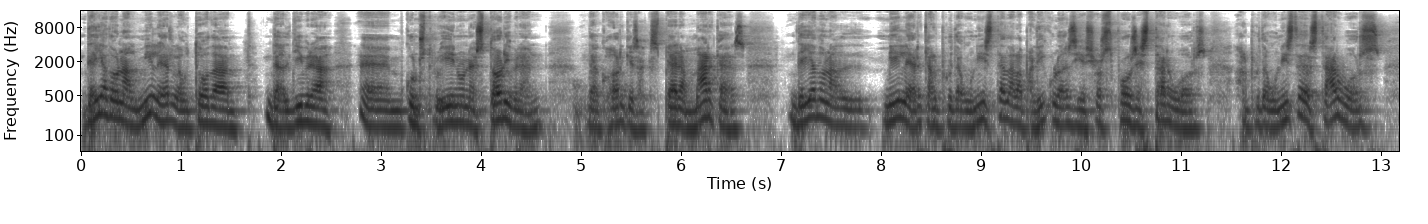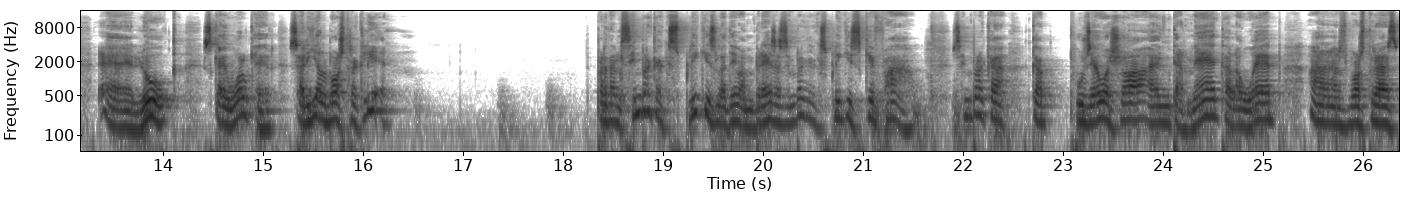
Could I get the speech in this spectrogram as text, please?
Deia Donald Miller, l'autor de, del llibre eh, Construint una Storybrand, d'acord, que és expert en marques, deia Donald Miller que el protagonista de la pel·lícula, si això fos Star Wars, el protagonista de Star Wars, eh, Luke Skywalker, seria el vostre client. Per tant, sempre que expliquis la teva empresa, sempre que expliquis què fa, sempre que, que poseu això a internet, a la web, els vostres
